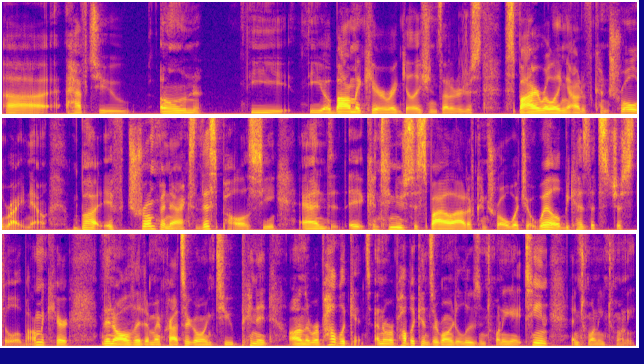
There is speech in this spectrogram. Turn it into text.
uh, have to own the the Obamacare regulations that are just spiraling out of control right now. But if Trump enacts this policy and it continues to spiral out of control, which it will because it's just still Obamacare, then all the Democrats are going to pin it on the Republicans, and the Republicans are going to lose in 2018 and 2020.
